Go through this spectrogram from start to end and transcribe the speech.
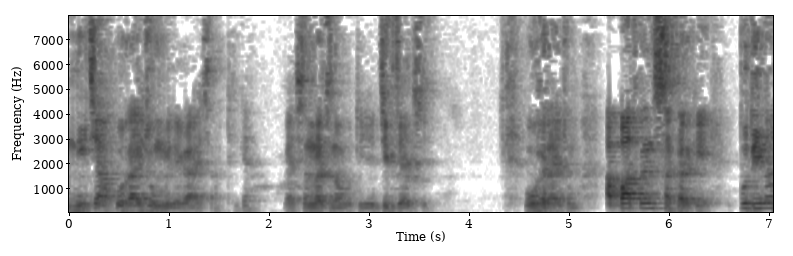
नीचे आपको राइजोम मिलेगा ऐसा, ठीक है? ऐसा रचना होती है, जिग जैग से। वो है राइजोम। अब बात करें शक्कर की। पुदीना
